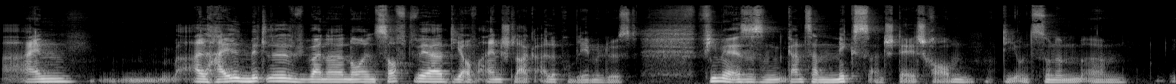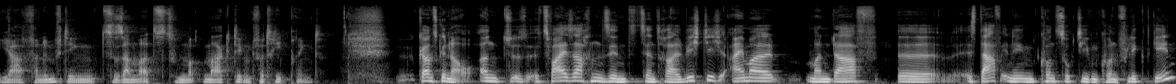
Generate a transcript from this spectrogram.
ein Allheilmittel wie bei einer neuen Software, die auf einen Schlag alle Probleme löst. Vielmehr ist es ein ganzer Mix an Stellschrauben, die uns zu einem ähm, ja, vernünftigen Zusammenarbeit zu Marketing und Vertrieb bringt. Ganz genau. Und zwei Sachen sind zentral wichtig. Einmal, man darf äh, es darf in den konstruktiven Konflikt gehen.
